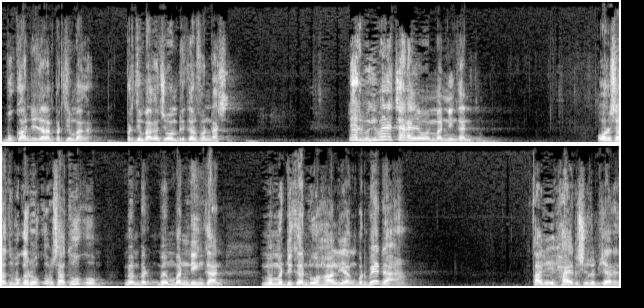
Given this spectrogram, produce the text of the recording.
bukan di dalam pertimbangan. pertimbangan cuma memberikan fondasi. Ya bagaimana caranya membandingkan itu? Orang satu bukan hukum, satu hukum, membandingkan membandingkan dua hal yang berbeda. Tadi Hair sudah bicara.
